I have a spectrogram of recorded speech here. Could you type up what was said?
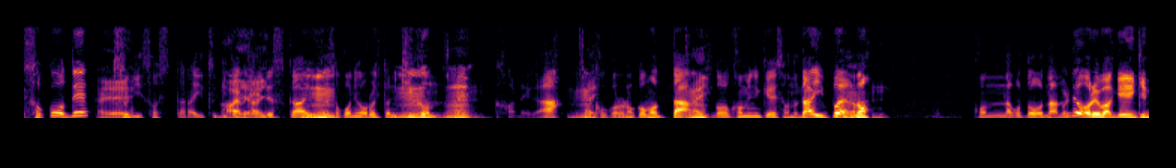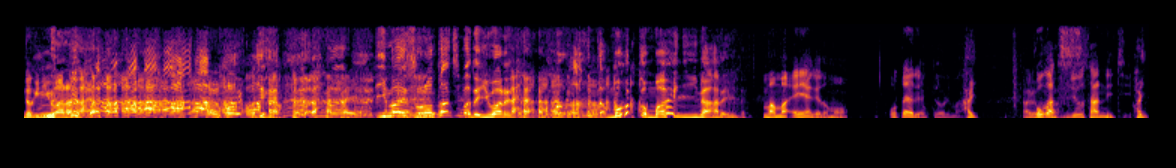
そこで、ええ次、そしたらい。つ来たらいいですか、言ってそこにおる人に聞くん。だ。うん。うん。これが、はい。心のこもった、コミュニケーションの第一歩やの。こんなことをなんで俺は現役の時に言わなかった今その立場で言われて、あ んたもっと前にいなはれ、みたいな。まあまあ、ええんやけども、お便りやっております。はい。5月13日。はい。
